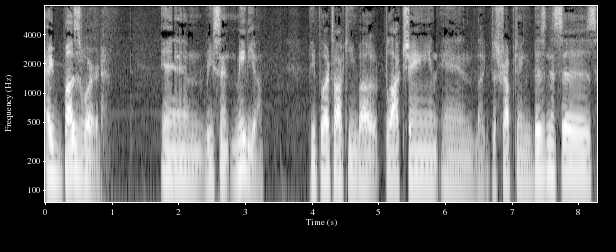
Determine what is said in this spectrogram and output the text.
A buzzword in recent media. People are talking about blockchain and like disrupting businesses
